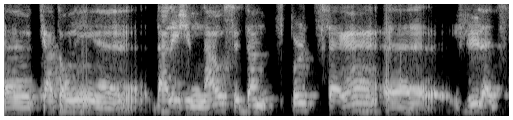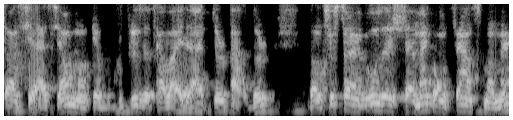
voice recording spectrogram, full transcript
euh, quand on est euh, dans les gymnases, c'est un petit peu différent vu la distanciation. Donc, il y a beaucoup plus de travail à deux par deux. Donc, ça, c'est un gros ajustement qu'on fait en ce moment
